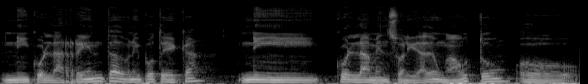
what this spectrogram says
ni con la renta de una hipoteca, ni con la mensualidad de un auto o,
